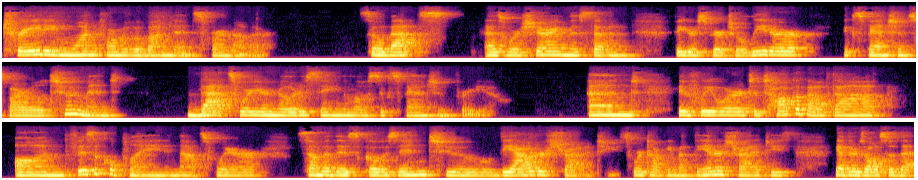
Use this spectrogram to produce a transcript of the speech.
trading one form of abundance for another. So that's as we're sharing this seven figure spiritual leader expansion spiral attunement, that's where you're noticing the most expansion for you. And if we were to talk about that on the physical plane, and that's where some of this goes into the outer strategies. We're talking about the inner strategies. Yeah, there's also the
